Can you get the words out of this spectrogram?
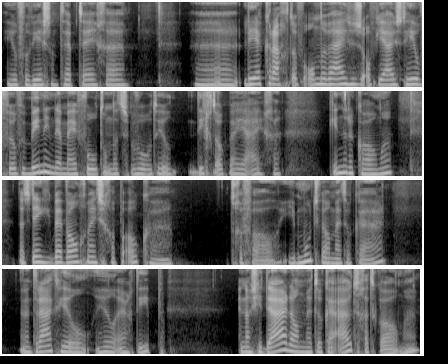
heel veel weerstand hebt tegen leerkrachten of onderwijzers. Of juist heel veel verbinding daarmee voelt, omdat ze bijvoorbeeld heel dicht ook bij je eigen kinderen komen. Dat is denk ik bij woongemeenschappen ook het geval. Je moet wel met elkaar. En het raakt heel, heel erg diep. En als je daar dan met elkaar uit gaat komen,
